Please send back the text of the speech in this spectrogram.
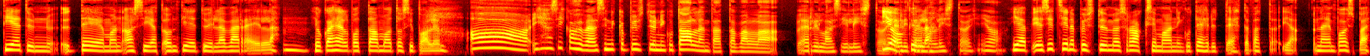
tietyn teeman asiat on tietyillä väreillä, mm. joka helpottaa mua tosi paljon. Aa, ihan sika hyvä. Ja sinne pystyy niinku tallentamaan tavallaan erilaisia listoja, Joo, eri kyllä. listoja. Joo. Jep, ja sitten siinä pystyy myös raksimaan niin tehdyt tehtävät ja näin poispäin.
